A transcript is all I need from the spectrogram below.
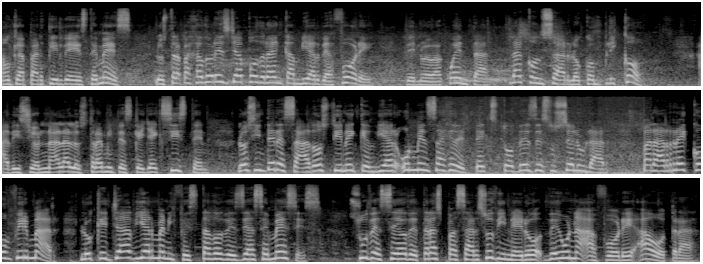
Aunque a partir de este mes, los trabajadores ya podrán cambiar de afore. De nueva cuenta, la CONSAR lo complicó Adicional a los trámites que ya existen, los interesados tienen que enviar un mensaje de texto desde su celular para reconfirmar lo que ya habían manifestado desde hace meses, su deseo de traspasar su dinero de una Afore a otra.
